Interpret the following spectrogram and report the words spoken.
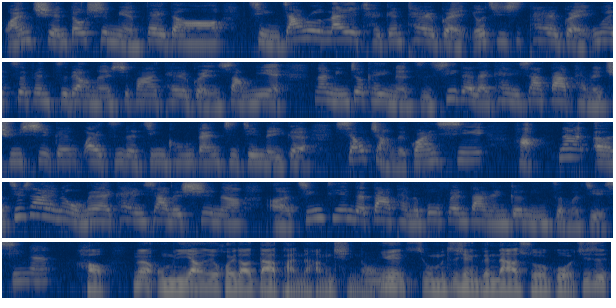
完全都是免费的哦。请加入 Light 跟 Telegram，尤其是 Telegram，因为这份资料呢是放在 Telegram 上面，那您就可以呢仔细的来看一下大盘。的趋势跟外资的净空单之间的一个消长的关系。好，那呃，接下来呢，我们来看一下的是呢，呃，今天的大盘的部分，大人哥您怎么解析呢？好，那我们一样就回到大盘的行情哦，因为我们之前跟大家说过，其实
